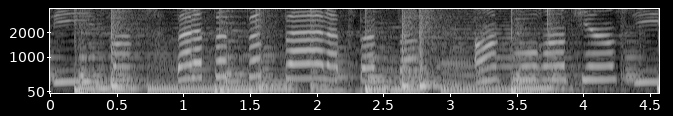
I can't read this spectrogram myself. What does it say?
6, 20. Palapapa, palapapa, 1 Corinthiens 6.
